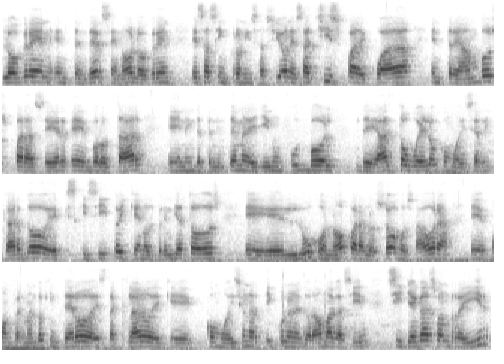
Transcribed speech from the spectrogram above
logren entenderse, ¿no? Logren esa sincronización, esa chispa adecuada entre ambos para hacer eh, brotar en Independiente de Medellín un fútbol de alto vuelo, como dice Ricardo, exquisito y que nos brinde a todos eh, el lujo, ¿no? Para los ojos. Ahora, eh, Juan Fernando Quintero está claro de que, como dice un artículo en el Dorado Magazine, si llega a sonreír,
